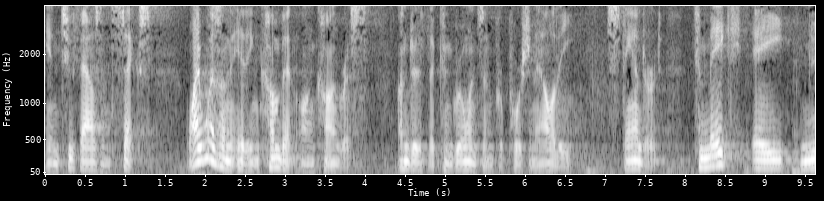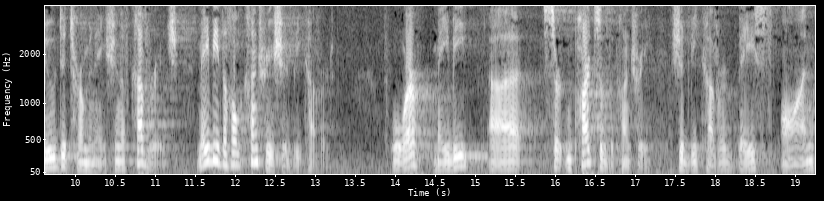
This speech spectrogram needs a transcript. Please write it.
in 2006, why wasn't it incumbent on Congress under the congruence and proportionality standard to make a new determination of coverage? Maybe the whole country should be covered, or maybe uh, certain parts of the country should be covered based on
